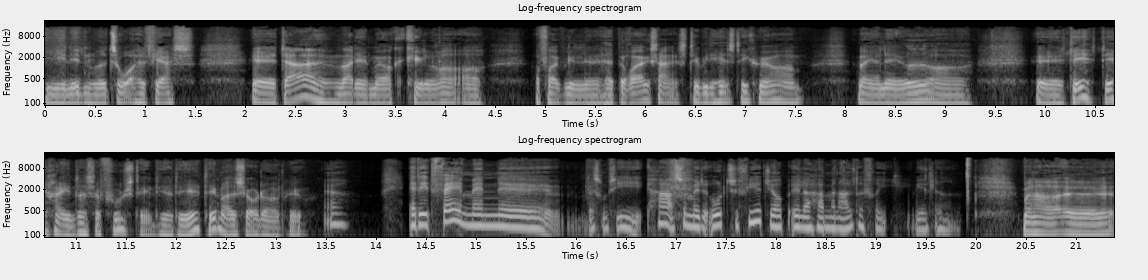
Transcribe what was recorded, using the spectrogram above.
i 1972, øh, der var det mørke kældre og og folk ville have berøringsangst. Det ville de helst ikke høre om. hvad jeg lavede, og øh, det, det har ændret sig fuldstændig, og det, det er meget sjovt at opleve. Ja. Er det et fag, man øh, hvad skal man sige, har som et 8-4 job, eller har man aldrig fri i virkeligheden? Man har øh,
